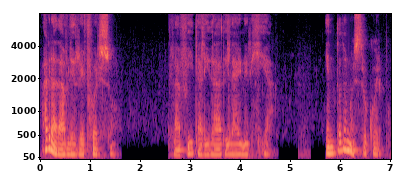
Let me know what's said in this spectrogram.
agradable refuerzo de la vitalidad y la energía en todo nuestro cuerpo.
